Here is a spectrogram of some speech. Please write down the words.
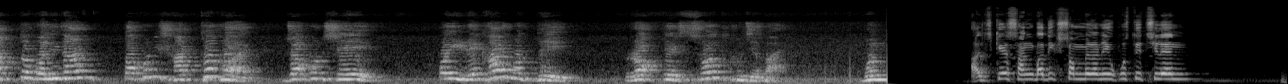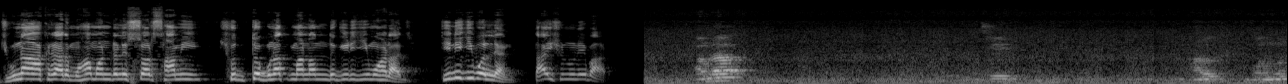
আত্মবলিদান তখনই সার্থক হয় যখন সে ওই রেখার মধ্যে রক্তের স্রোত খুঁজে পায়। আজকের সাংবাদিক সম্মেলনে উপস্থিত ছিলেন জুনা আখড়ার মহামণ্ডলেশ্বর স্বামী শুদ্ধ গুণাত্মানন্দ গিরিজি মহারাজ। তিনি কি বললেন? তাই শুনুন এবার। আমরা যে ভারত বন্ধন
